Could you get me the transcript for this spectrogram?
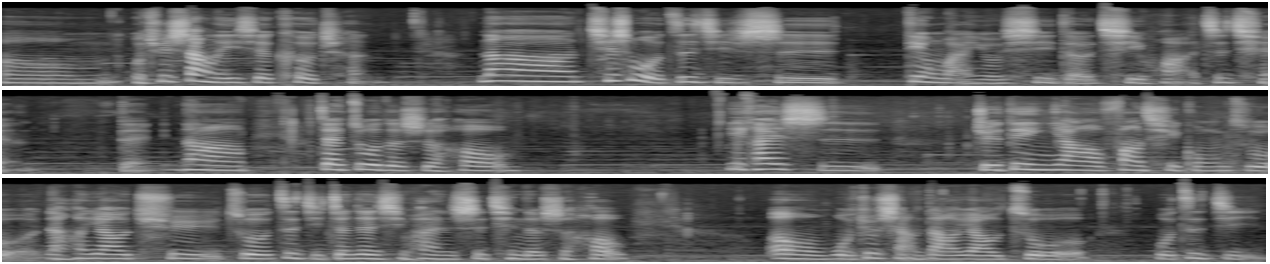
嗯，我去上了一些课程。那其实我自己是电玩游戏的企划，之前对。那在做的时候，一开始决定要放弃工作，然后要去做自己真正喜欢的事情的时候，哦，我就想到要做我自己。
